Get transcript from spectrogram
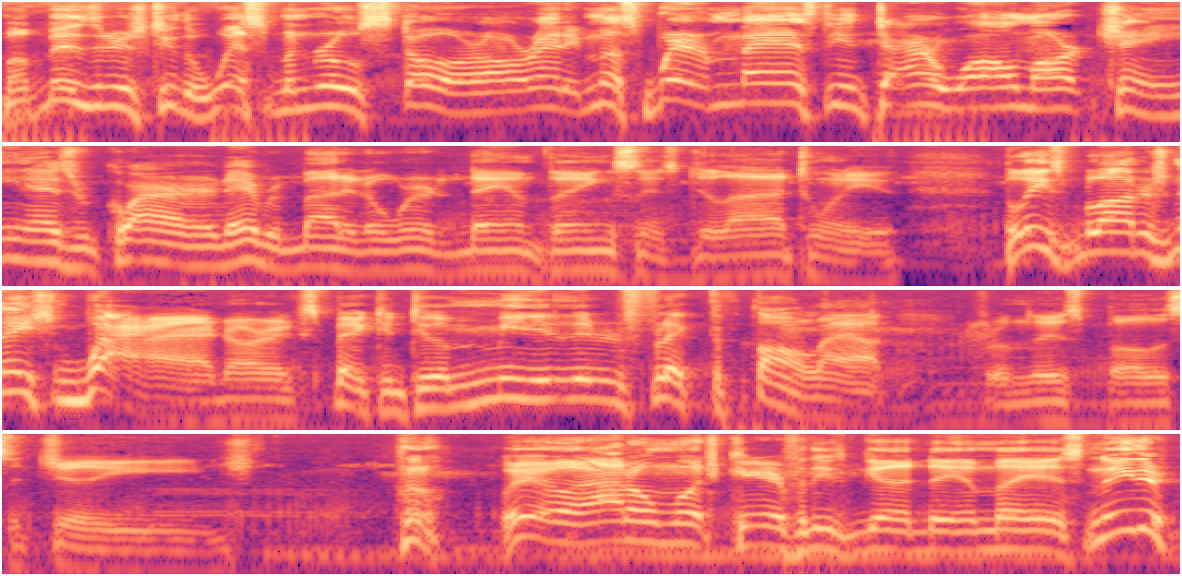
My visitors to the West Monroe store already must wear a mask. The entire Walmart chain has required everybody to wear the damn thing since July 20th. Police blotters nationwide are expected to immediately reflect the fallout from this policy change. Huh. Well, I don't much care for these goddamn masks neither.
